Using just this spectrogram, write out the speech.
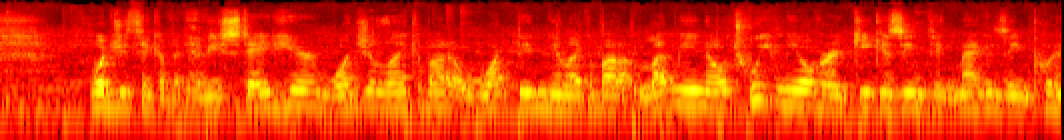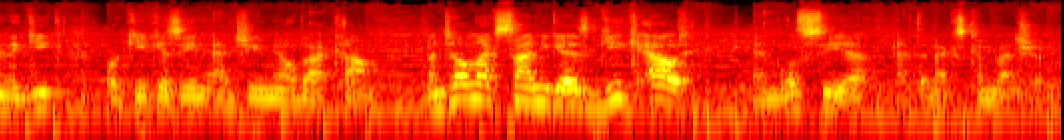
What'd you think of it? Have you stayed here? What'd you like about it? What didn't you like about it? Let me know. Tweet me over at Geekazine Think Magazine, put in a geek, or geekazine at gmail.com. Until next time, you guys geek out and we'll see you at the next convention.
